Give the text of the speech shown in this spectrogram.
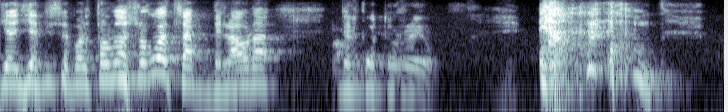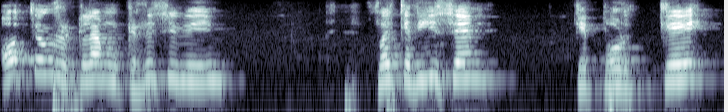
Ya, ya por nuestro WhatsApp de la hora del cotorreo. Otro reclamo que recibí fue que dicen que por qué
